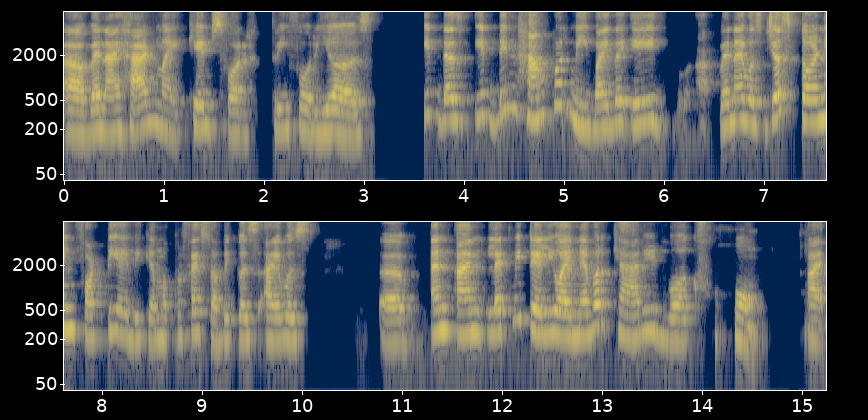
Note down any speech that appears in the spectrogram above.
uh, when I had my kids for three, four years, it does it didn't hamper me by the age uh, when i was just turning 40 i became a professor because i was uh, and and let me tell you i never carried work home i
